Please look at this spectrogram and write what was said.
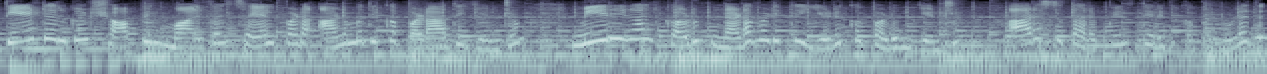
தியேட்டர்கள் ஷாப்பிங் மால்கள் செயல்பட அனுமதிக்கப்படாது என்றும் மீறினால் கடும் நடவடிக்கை எடுக்கப்படும் என்றும் அரசு தரப்பில் தெரிவிக்கப்பட்டுள்ளது.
